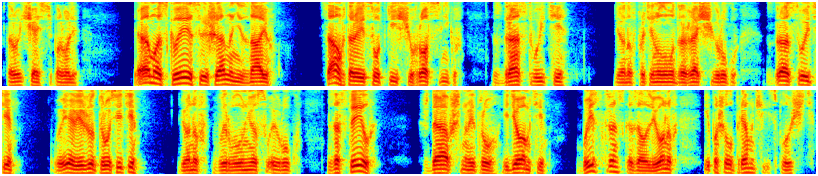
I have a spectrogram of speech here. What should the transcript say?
Второй части пароля. — Я Москвы совершенно не знаю. Сам вторые сутки ищу родственников. — Здравствуйте. Леонов протянул ему дрожащую руку. — Здравствуйте. Вы, я вижу, трусите. Леонов вырвал у нее свою руку. — Застыл, ждавший на ветру. Идемте. — Быстро, — сказал Леонов и пошел прямо через площадь.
